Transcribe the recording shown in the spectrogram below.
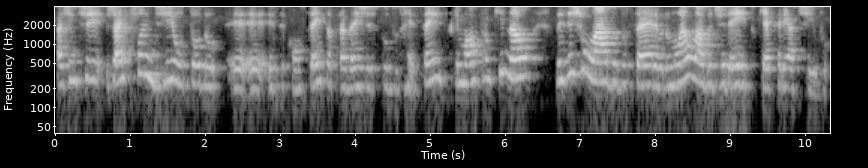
a gente já expandiu todo esse conceito através de estudos recentes que mostram que não, não existe um lado do cérebro, não é um lado direito que é criativo.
